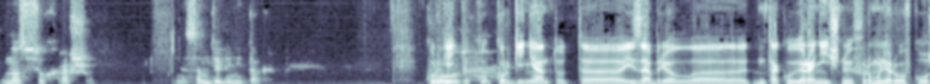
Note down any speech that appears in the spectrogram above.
У нас все хорошо. На самом деле не так. Курги... Кургинян тут э, изобрел э, ну, такую ироничную формулировку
